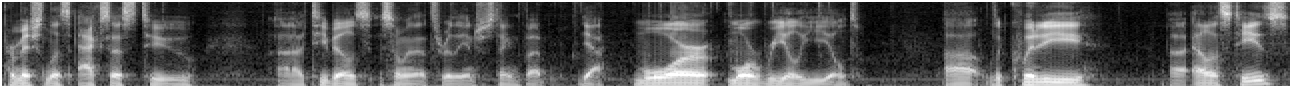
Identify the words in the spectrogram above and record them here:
permissionless access to uh, T bills is something that's really interesting. But yeah, more more real yield. Uh, liquidity uh, LSTs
